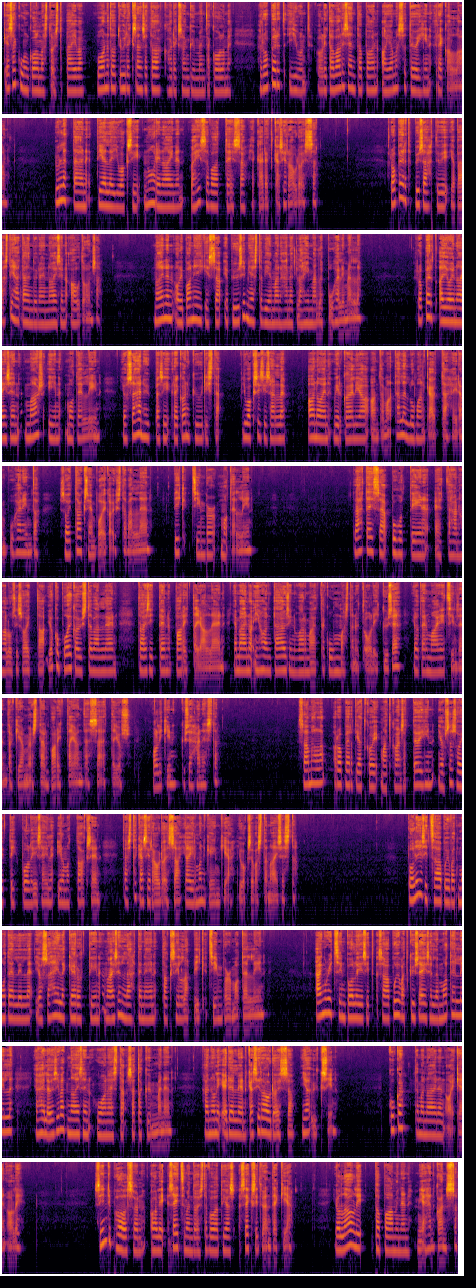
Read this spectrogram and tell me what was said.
Kesäkuun 13. päivä vuonna 1983 Robert Junt oli tavallisen tapaan ajamassa töihin rekallaan. Yllättäen tielle juoksi nuori nainen vähissä vaatteissa ja kädet käsiraudoissa. Robert pysähtyi ja päästi hätääntyneen naisen autoonsa. Nainen oli paniikissa ja pyysi miestä viemään hänet lähimmälle puhelimelle. Robert ajoi naisen Marsh Inn motelliin, jossa hän hyppäsi rekan kyydistä, juoksi sisälle, anoen virkailijaa antamaan tälle luvan käyttää heidän puhelinta soittaakseen poikaystävälleen. Big Timber motelliin. Lähteissä puhuttiin, että hän halusi soittaa joko poikaystävälleen tai sitten parittajalleen, ja mä en ole ihan täysin varma, että kummasta nyt oli kyse, joten mainitsin sen takia myös tämän parittajan tässä, että jos olikin kyse hänestä. Samalla Robert jatkoi matkaansa töihin, jossa soitti poliiseille ilmoittaakseen, tästä käsiraudoissa ja ilman kenkiä juoksevasta naisesta. Poliisit saapuivat motellille, jossa heille kerrottiin naisen lähteneen taksilla Big Timber motelliin. Angritsin poliisit saapuivat kyseiselle motellille ja he löysivät naisen huoneesta 110. Hän oli edelleen käsiraudoissa ja yksin. Kuka tämä nainen oikein oli? Cindy Paulson oli 17-vuotias seksityöntekijä, jolla oli tapaaminen miehen kanssa.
